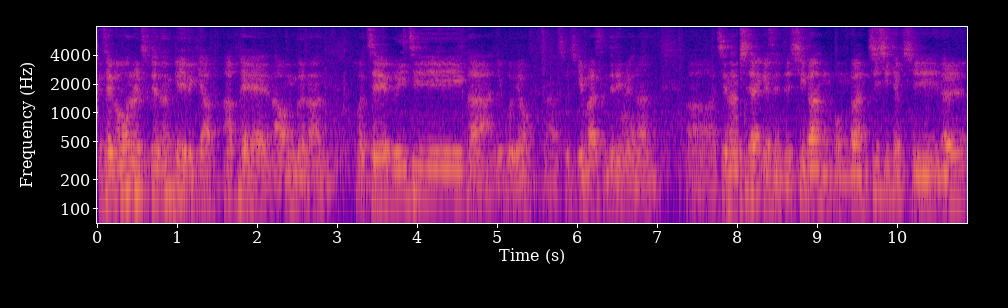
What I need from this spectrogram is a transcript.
네. 제가 오늘 주제 넘게 이렇게 앞, 앞에 나온 거는 뭐 제 의지가 아니고요. 어, 솔직히 말씀드리면은 어, 지난 시장께서 이제 시간, 공간, 지식 혁신을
